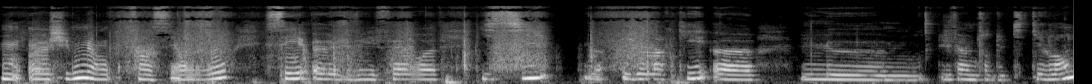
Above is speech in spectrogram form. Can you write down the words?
Bon, euh, je sais plus, mais en, enfin, c'est en gros, c'est, euh, je vais faire euh, ici, je vais marquer euh, le, je vais faire une sorte de petite guirlande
